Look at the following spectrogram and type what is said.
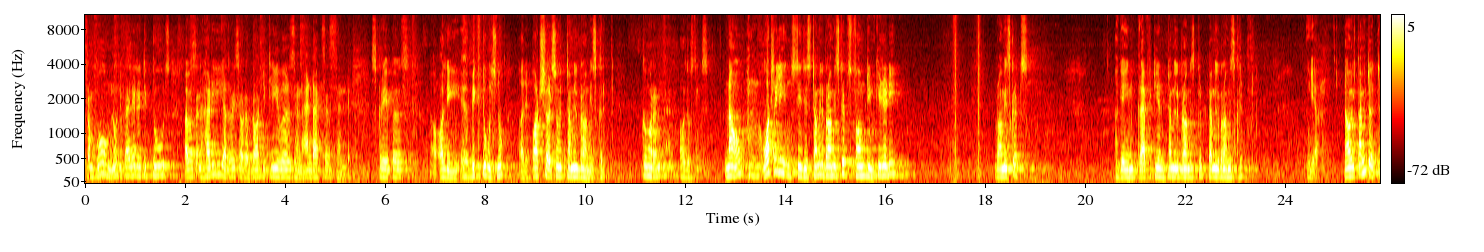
from home, no, the Paleolithic tools. I was in a hurry, otherwise I would have brought the cleavers and hand axes and scrapers, uh, all the uh, big tools, no, uh, the potsherds no, with Tamil Brahmi script, Kumaran, all those things. Now, what really, see these Tamil Brahmi scripts found in Keezhadi, Brahmi scripts, again graffiti and Tamil Brahmi script, Tamil Brahmi script. Yeah. Now we'll come into it.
